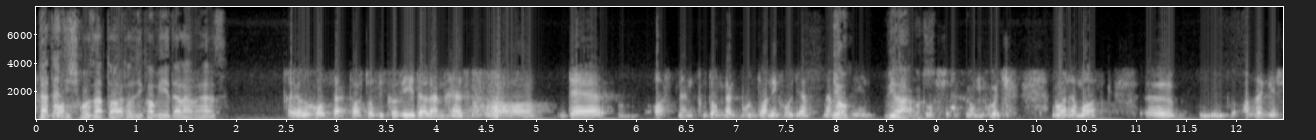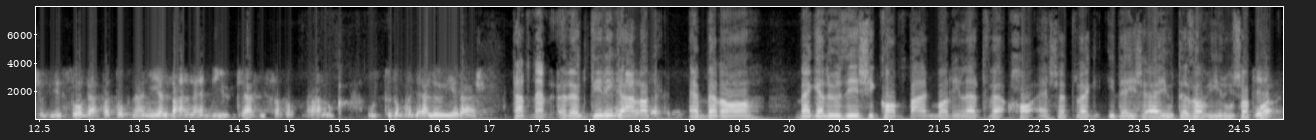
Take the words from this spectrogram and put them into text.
Tehát ez is hozzátartozik a védelemhez? Hozzátartozik a védelemhez, de azt nem tudom megmondani, hogy ez nem Jó, az én világos. hogy van-e maszk. Az egészségügyi szolgáltatóknál nyilván lenniük kell, hisz az ott náluk úgy tudom, hogy előírás. Tehát nem önök dirigálnak ebben a megelőzési kampányban, illetve ha esetleg ide is eljut ez a vírus, akkor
